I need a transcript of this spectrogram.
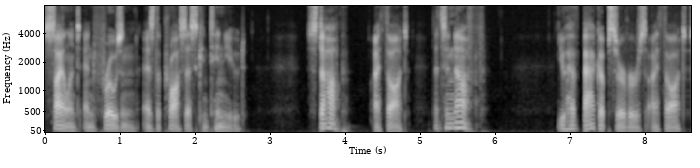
silent and frozen as the process continued. Stop, I thought. That's enough. You have backup servers, I thought.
